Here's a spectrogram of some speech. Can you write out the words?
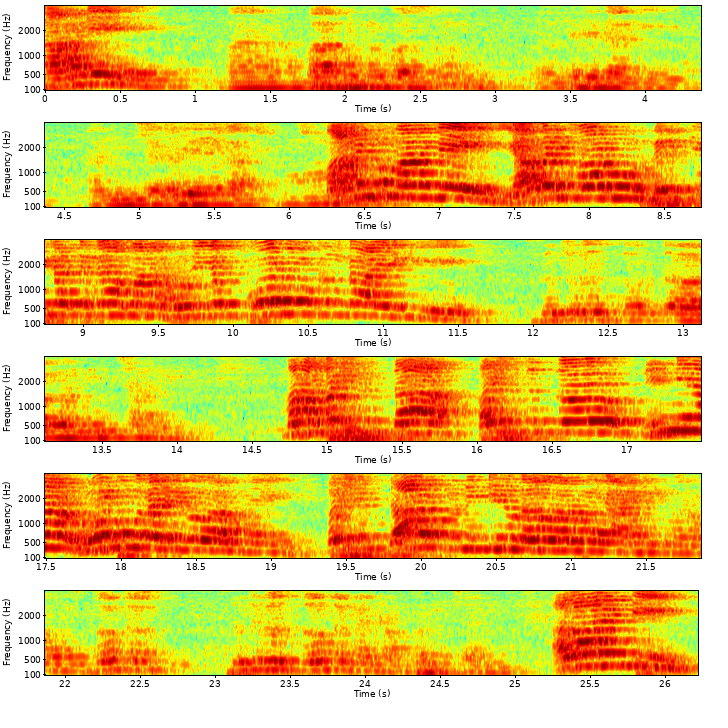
తానే మన పాపముల కోసం శరీరాన్ని అందించాడు. అదేవిధంగా మనకు మనమే ఎవరి వారు వ్యక్తిగతంగా మన హృదయపూర్వకంగా ఆయనకి స్థుతులు స్తోత్రాలు అందించాలి. మన పరిశుద్ధ పరిశుద్ధతో నిండిన రూపము కలిగి వారమై పరిశుద్ధాత్మ నిండిన గలవారమై ఆయనకి మనం స్తోత్ర స్థుతులు స్తోత్రం అప్పగించాలి. అలాంటి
